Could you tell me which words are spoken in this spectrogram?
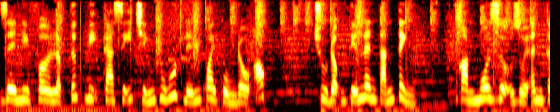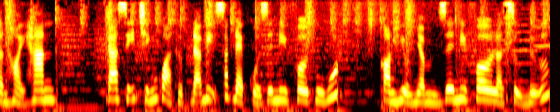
Jennifer lập tức bị ca sĩ chính thu hút đến quay cùng đầu óc, chủ động tiến lên tán tỉnh, còn mua rượu rồi ân cần hỏi han. Ca sĩ chính quả thực đã bị sắc đẹp của Jennifer thu hút, còn hiểu nhầm Jennifer là xử nữ.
